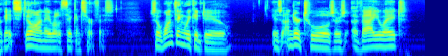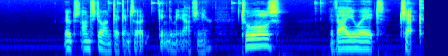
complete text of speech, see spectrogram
Okay, it's still unable to thicken surface. So one thing we could do is under tools, there's evaluate. Oops, I'm still on thicken, so it didn't give me the option here. Tools, evaluate, check.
